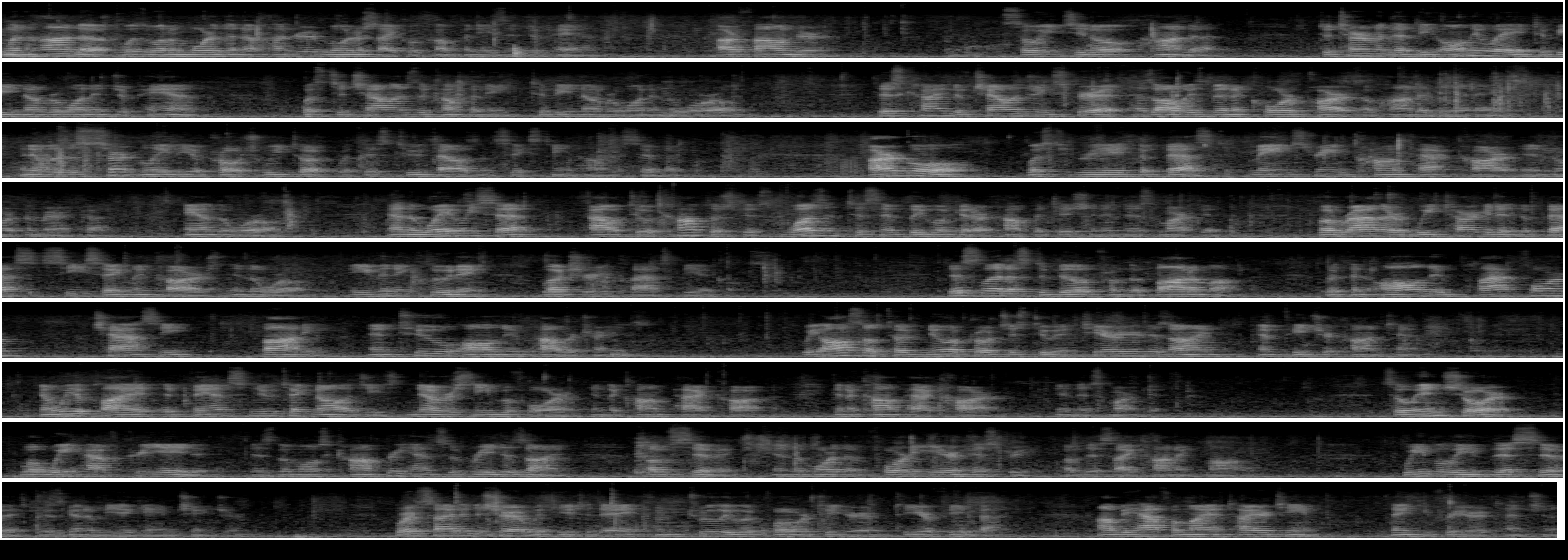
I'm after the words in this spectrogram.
when Honda was one of more than hundred motorcycle companies in Japan. Our founder, Soichiro Honda, determined that the only way to be number one in Japan was to challenge the company to be number one in the world. This kind of challenging spirit has always been a core part of Honda DNA, and it was certainly the approach we took with this 2016 Honda Civic. Our goal was to create the best mainstream compact car in North America and the world. And the way we set out to accomplish this wasn't to simply look at our competition in this market, but rather we targeted the best C-segment cars in the world, even including luxury class vehicles. This led us to build from the bottom up with an all-new platform, chassis, body, and two all-new powertrains. We also took new approaches to interior design and feature content. And we applied advanced new technologies never seen before in the compact car, in a compact car in this market. So in short, what we have created is the most comprehensive redesign of Civic in the more than 40-year history of this iconic model. We believe this Civic is going to be a game changer. We're excited to share it with you today and truly look forward to your, to your feedback. On behalf of my entire team, thank you for your attention.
